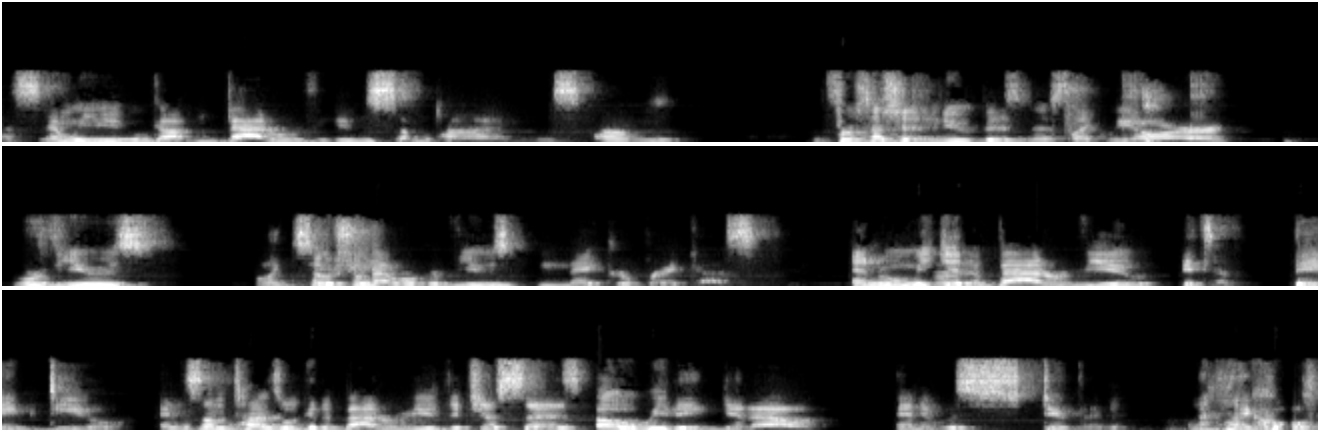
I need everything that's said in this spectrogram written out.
us. And we've even gotten bad reviews sometimes. Um, for such a new business like we are, reviews, like social network reviews, make or break us. And when we get a bad review, it's a big deal. And sometimes we'll get a bad review that just says, "Oh, we didn't get out, and it was stupid." And I'm like, well,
